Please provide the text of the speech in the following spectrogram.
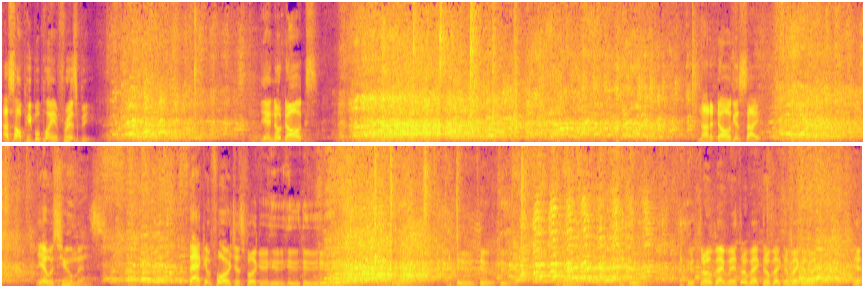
I saw people playing frisbee. Yeah, no dogs. Not a dog in sight. Yeah, it was humans. Back and forth, just fucking. throw it back, man. Throw it back. Throw it back. Throw it back. Throw it back. Yeah,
